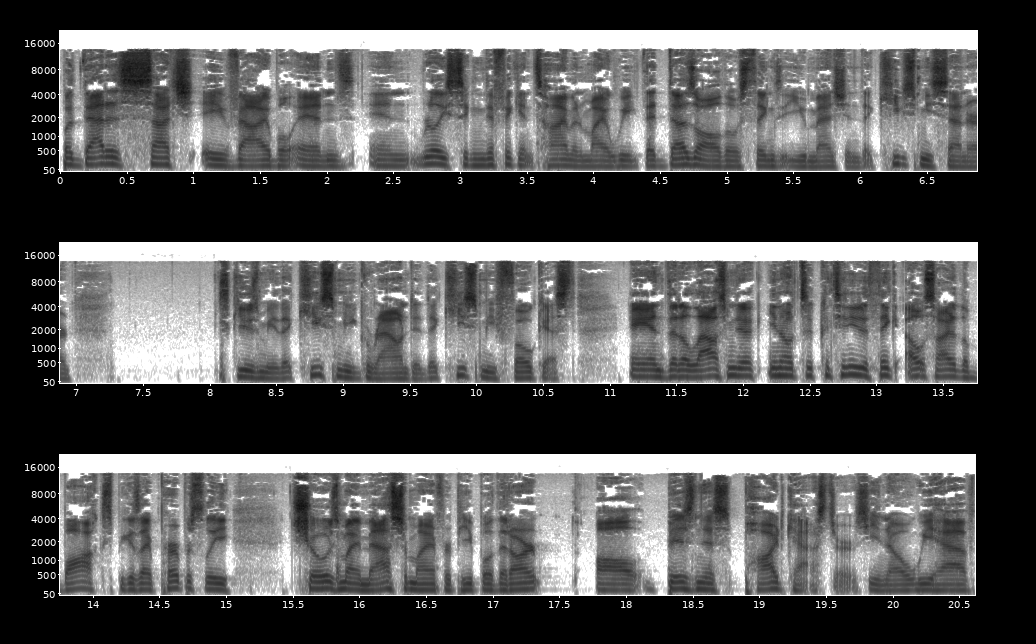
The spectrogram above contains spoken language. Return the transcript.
but that is such a valuable and, and really significant time in my week that does all those things that you mentioned, that keeps me centered, excuse me, that keeps me grounded, that keeps me focused and that allows me to, you know, to continue to think outside of the box because I purposely chose my mastermind for people that aren't all business podcasters. You know, we have,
